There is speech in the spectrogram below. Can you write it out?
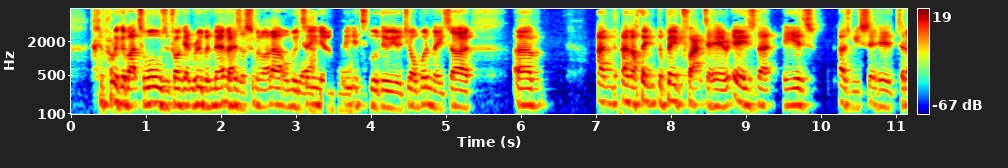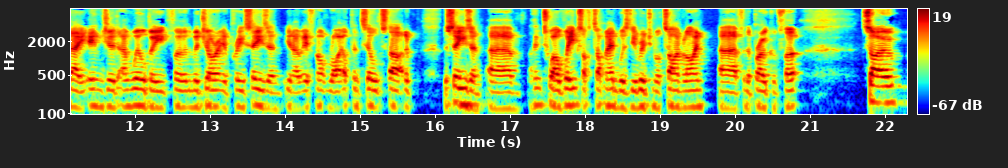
he'd probably go back to Wolves and try and get Ruben Neves or something like that, or Moutinho. Yeah, yeah. He'd still do your job, wouldn't he? So, um, and and I think the big factor here is that he is, as we sit here today, injured and will be for the majority of pre-season. You know, if not right up until the start of the season. Um, I think twelve weeks off the top of my head was the original timeline uh, for the broken foot. So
